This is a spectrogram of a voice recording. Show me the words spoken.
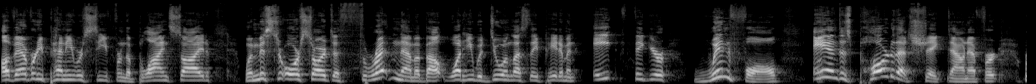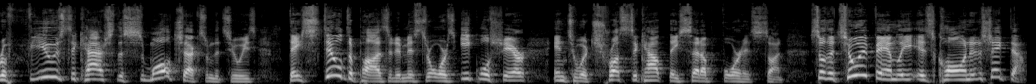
of every penny received from the blind side. When Mr. Oher started to threaten them about what he would do unless they paid him an eight figure windfall, and as part of that shakedown effort, refused to cash the small checks from the Tuohys, they still deposited Mr. Oher's equal share into a trust account they set up for his son. So the Tuohy family is calling it a shakedown.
